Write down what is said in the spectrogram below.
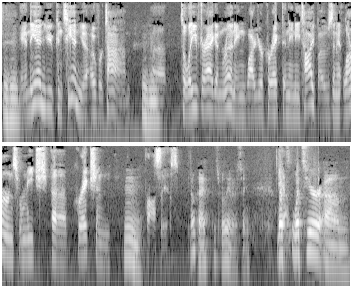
Mm-hmm. and then you continue over time. Mhm. Uh, to leave Dragon running while you're correcting any typos, and it learns from each uh, correction Hmm. process. Okay, that's really interesting. Yeah. What's what's your um,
